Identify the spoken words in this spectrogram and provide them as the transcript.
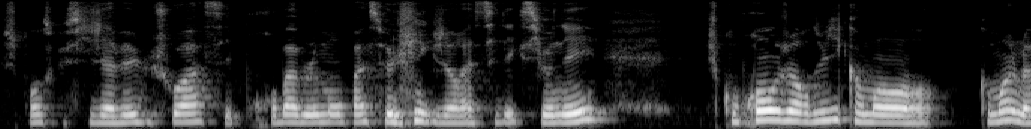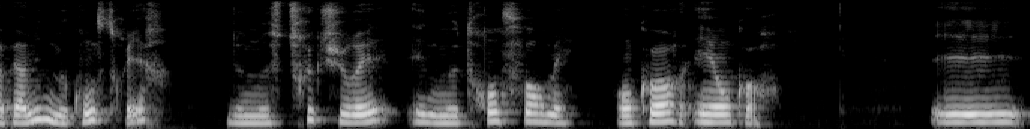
je pense que si j'avais eu le choix, c'est probablement pas celui que j'aurais sélectionné. Je comprends aujourd'hui comment elle m'a permis de me construire, de me structurer et de me transformer encore et encore. Et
